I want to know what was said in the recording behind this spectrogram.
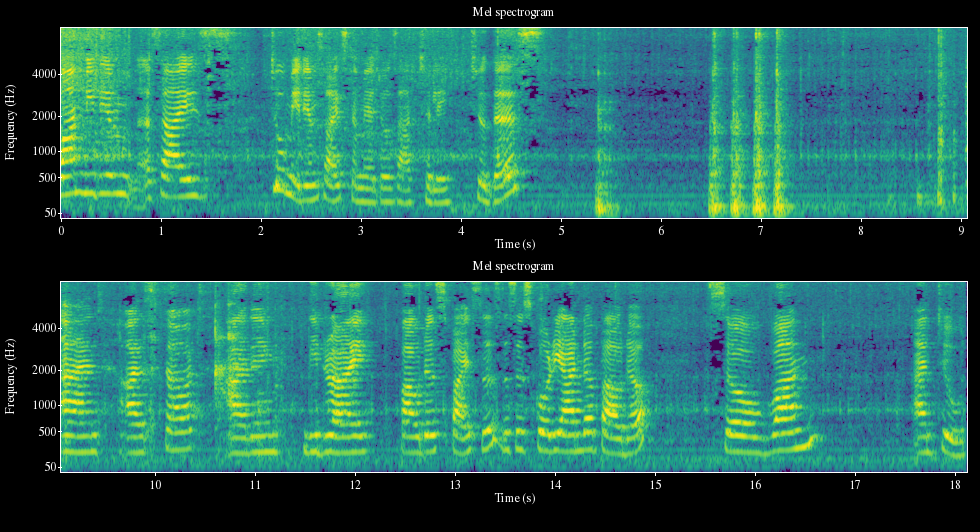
one medium size, two medium sized tomatoes actually to this. And I'll start adding the dry powder spices. This is coriander powder. So one and two,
